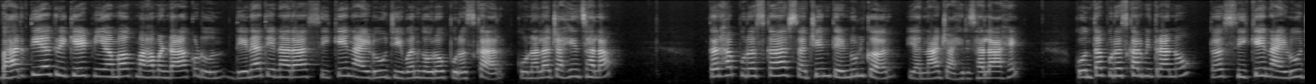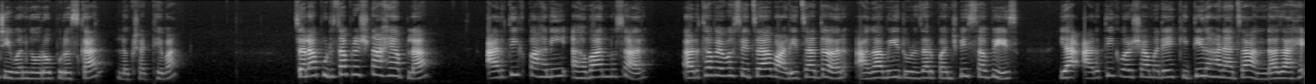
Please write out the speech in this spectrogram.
भारतीय क्रिकेट नियामक महामंडळाकडून देण्यात येणारा सी के नायडू जीवनगौरव पुरस्कार कोणाला जाहीर झाला? तर हा पुरस्कार सचिन तेंडुलकर यांना जाहीर झाला आहे. कोणता पुरस्कार मित्रांनो? तर सी के नायडू जीवनगौरव पुरस्कार लक्षात ठेवा. चला पुढचा प्रश्न आहे आपला. आर्थिक पाहणी अहवालनुसार अर्थव्यवस्थेचा वाढीचा दर आगामी दोन हजार पंचवीस सव्वीस या आर्थिक वर्षामध्ये किती राहण्याचा अंदाज आहे?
